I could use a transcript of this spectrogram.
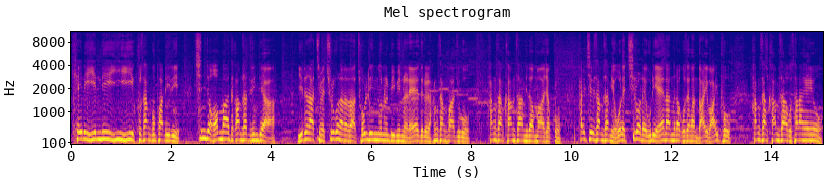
케리 1 2 2 2 9 3 9 8 1이 친정 엄마한테 감사드린대야 이른 아침에 출근하느라 졸린 눈을 비비는 애들을 항상 봐주고 항상 감사합니다 엄마 하셨고 8733이 올해 7월에 우리 애 낳느라 고생한 나의 와이프 항상 감사하고 사랑해요.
